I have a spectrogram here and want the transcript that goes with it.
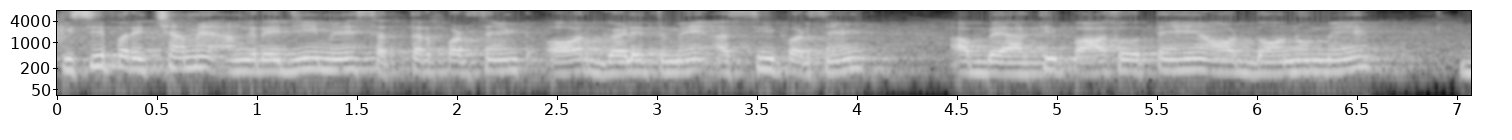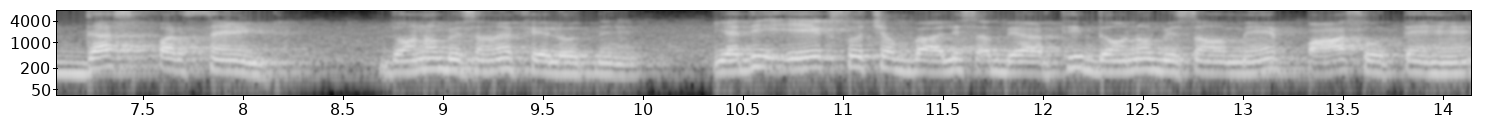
किसी परीक्षा में अंग्रेज़ी में 70 परसेंट और गणित में 80 परसेंट अभ्यर्थी पास होते हैं और दोनों में 10 परसेंट, दोनों विषयों में फेल होते हैं। यदि एक अभ्यर्थी दोनों विषयों में पास होते हैं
